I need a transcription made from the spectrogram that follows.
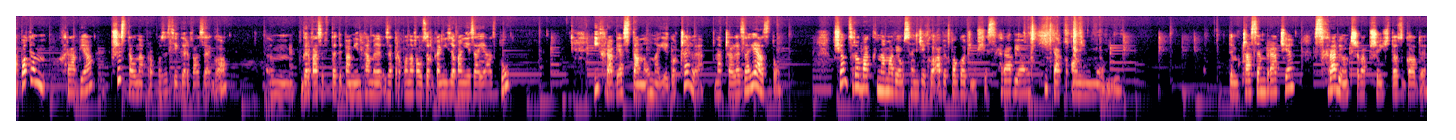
a potem hrabia przystał na propozycję Gerwazego. Gerwazy wtedy, pamiętamy, zaproponował zorganizowanie zajazdu i hrabia stanął na jego czele, na czele zajazdu. Ksiądz Robak namawiał sędziego, aby pogodził się z hrabią i tak o nim mówił. Tymczasem, bracie, z hrabią trzeba przyjść do zgody.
